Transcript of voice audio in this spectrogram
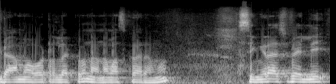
గ్రామ ఓటర్లకు నా నమస్కారము. సింగరాజపల్లి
